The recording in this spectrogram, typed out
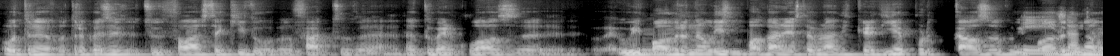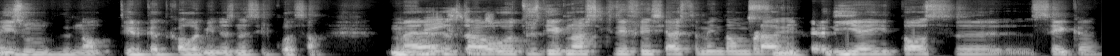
Outra, outra coisa, tu falaste aqui do, do facto da, da, tuberculose, o hipoadrenalismo uhum. pode dar esta bradicardia por causa do hipoadrenalismo de não ter catecolaminas na circulação. Mas é há outros diagnósticos diferenciais também dão bradicardia e tosse seca.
